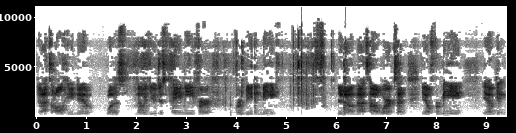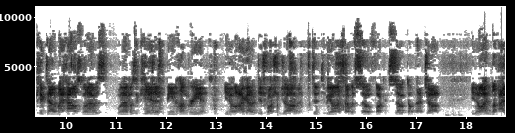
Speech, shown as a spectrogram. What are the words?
That's all he knew was no. You just pay me for for being me. You know, and that's how it works. And you know, for me, you know, getting kicked out of my house when I was when I was a kid and being hungry, and you know, I got a dishwashing job. And to, to be honest, I was so fucking stoked on that job. You know, I lo- I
